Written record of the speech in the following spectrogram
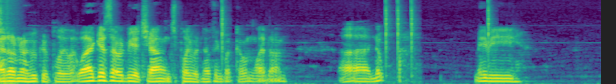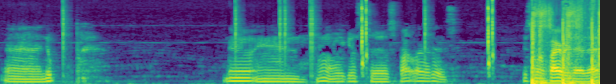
I don't know who could play. Well, I guess that would be a challenge. To play with nothing but cone light on. Uh, nope. Maybe. Uh, nope. No, and well, I guess uh, spotlight it is. Get some more fire rate out of that.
